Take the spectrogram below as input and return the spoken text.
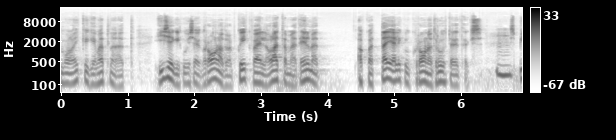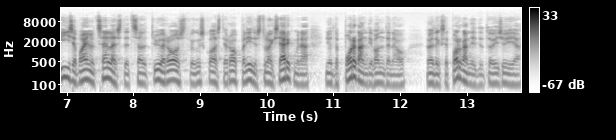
ma ikkagi mõtlen, et isegi kui see koroona tuleb kõik välja, oletame, et Helmed hakkavad täielikult koroonatruuteriteks mm, -hmm. siis piisab ainult sellest, et sealt ÜRO-st või kuskohast Euroopa Liidust tuleks järgmine nii-öelda porgandi vandenõu, öeldakse, et porgandit ei tohi süüa,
